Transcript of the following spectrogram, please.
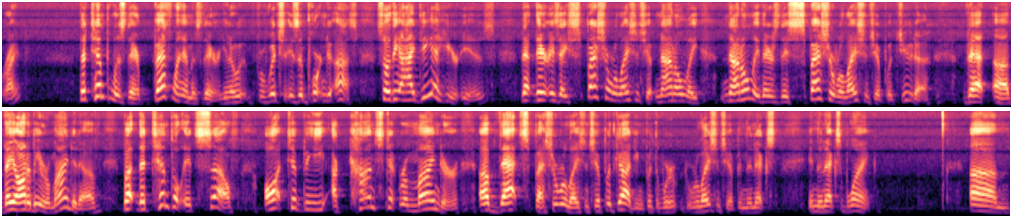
right? The temple is there. Bethlehem is there, you know, for which is important to us. So the idea here is that there is a special relationship. Not only, not only there's this special relationship with Judah that uh, they ought to be reminded of, but the temple itself ought to be a constant reminder of that special relationship with God. You can put the word relationship in the next in the next blank. Um,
